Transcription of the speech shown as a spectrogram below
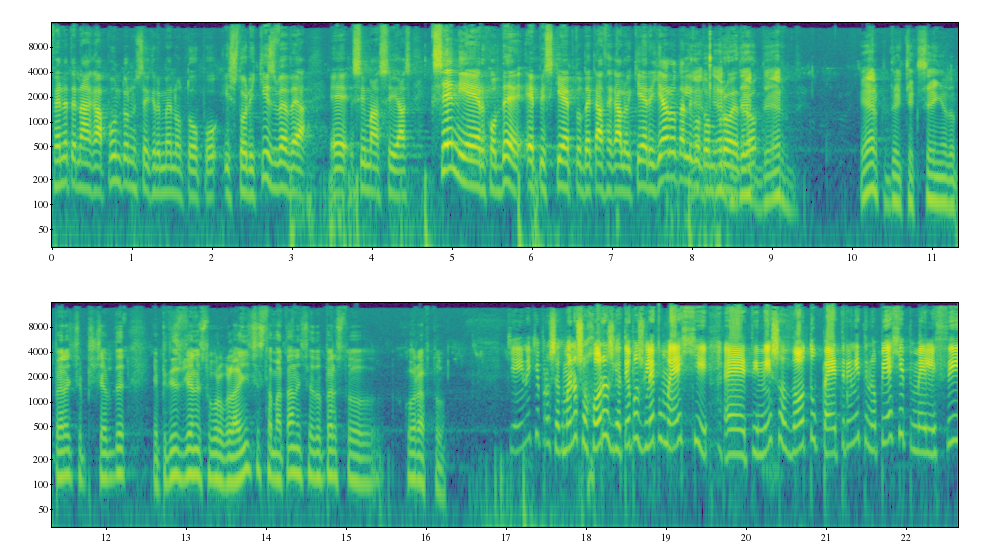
φαίνεται να αγαπούν τον συγκεκριμένο τόπο. Ιστορικής βέβαια ε, σημασίας. Ξένοι έρχονται, επισκέπτονται κάθε καλοκαίρι. Για ρώτα λίγο τον Έρχονται, πρόεδρο. Έρχονται, έρχονται. Έρχονται και ξένοι εδώ πέρα και επισκέπτονται επειδή βγαίνουν στο Γρογλάνι και σταματάνε και εδώ πέρα στο χώρο αυτό. Και είναι και προσεγμένος ο χώρος, γιατί όπως βλέπουμε έχει ε, την είσοδό του πέτρινη, την οποία έχει επιμεληθεί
